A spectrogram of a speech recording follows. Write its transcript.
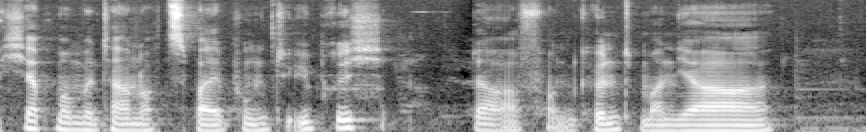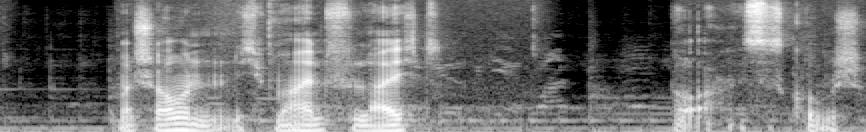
Ich habe momentan noch zwei Punkte übrig. Davon könnte man ja mal schauen. Ich meine, vielleicht... Boah, ist das komisch.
